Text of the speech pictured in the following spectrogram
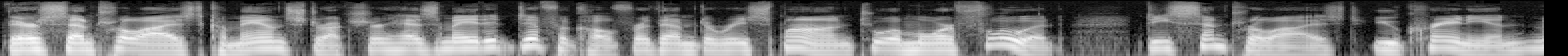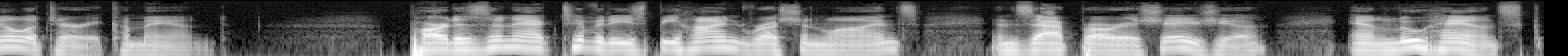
Their centralized command structure has made it difficult for them to respond to a more fluid, decentralized Ukrainian military command. Partisan activities behind Russian lines in Zaporizhia and Luhansk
